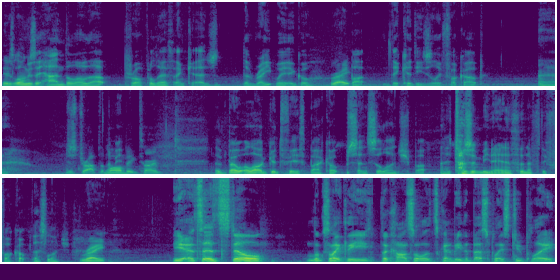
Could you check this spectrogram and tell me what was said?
As long as they handle all that properly, I think it is the right way to go. Right. But they could easily fuck up. Uh, Just drop the I ball mean- big time. They've built a lot of good faith back up since the launch, but it doesn't mean anything if they fuck up this launch. Right. Yeah, it's it's still looks like the the console it's going to be the best place to play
